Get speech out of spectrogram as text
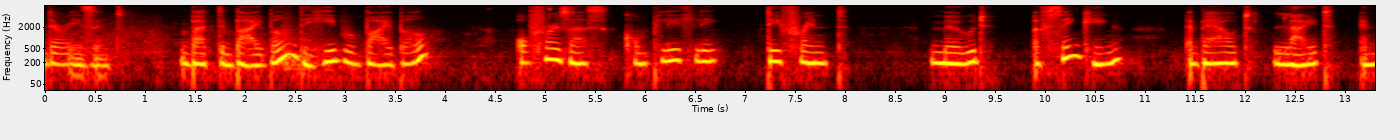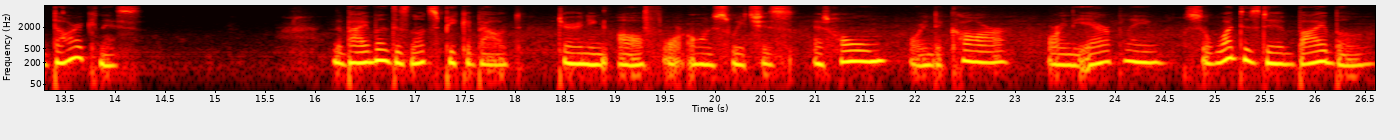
there isn't. But the Bible, the Hebrew Bible, offers us completely different mode of thinking about light and darkness. The Bible does not speak about turning off or on switches at home or in the car or in the airplane. So, what does the Bible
